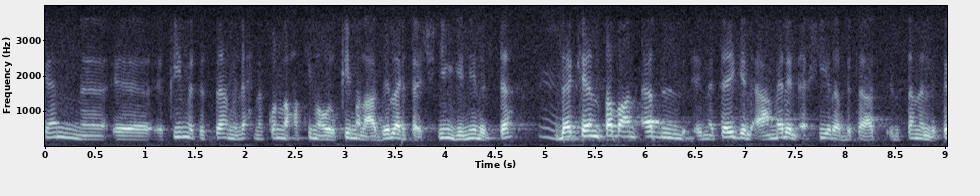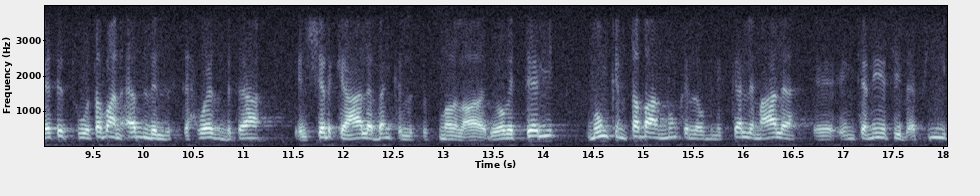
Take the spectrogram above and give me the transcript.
كان قيمة السهم اللي إحنا كنا حاطينه أو القيمة العادلة كانت 20 جنيه للسهم. ده كان طبعا قبل نتائج الأعمال الأخيرة بتاعة السنة اللي فاتت وطبعا قبل الاستحواذ بتاع الشركة على بنك الاستثمار العربي. وبالتالي ممكن طبعا ممكن لو بنتكلم على إمكانية يبقى في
